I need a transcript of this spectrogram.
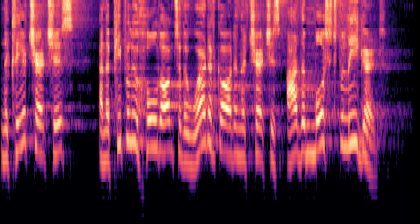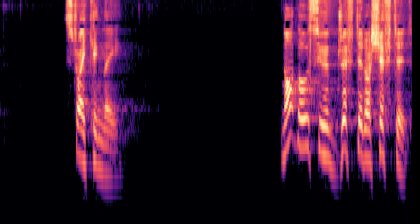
and the clear churches, and the people who hold on to the Word of God in the churches are the most beleaguered, strikingly. Not those who have drifted or shifted.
